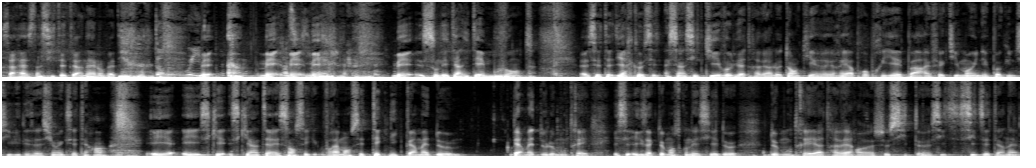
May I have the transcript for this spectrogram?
ça reste un site éternel, on va dire. oui. Mais, mais, mais, mais, mais, son éternité est mouvante. Euh, c'est-à-dire que c'est un site qui évolue à travers le temps, qui est réapproprié par effectivement une époque, une civilisation, etc. Et, ce, qui est, intéressant, c'est que vraiment ces techniques permettent de, le montrer. Et c'est exactement ce qu'on a essayé de, montrer à travers euh, ce site, euh, site Sites éternels.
